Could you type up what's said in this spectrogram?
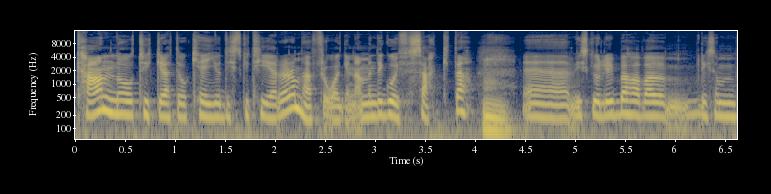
kan och tycker att det är okej att diskutera de här frågorna. Men det går ju för sakta. Mm. Eh, vi skulle ju behöva liksom,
